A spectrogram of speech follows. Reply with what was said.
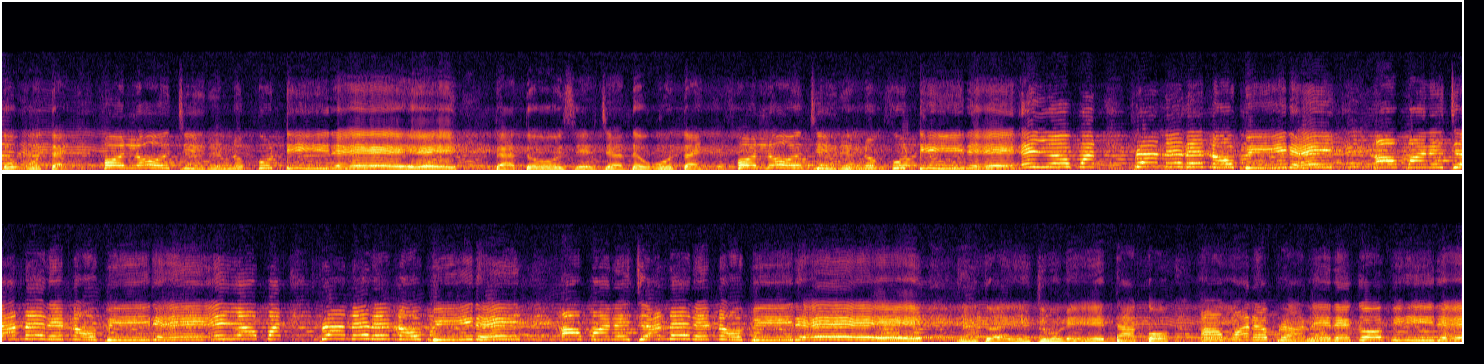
যাদ উদয় হলো জীর্ণ কুটিরে। দাদো সে যাদ উদয় হলো জীর্ণ কুটিরে। আমার প্রাণের নবীরে, আমার জানের নবীরে আমার প্রাণের নবীরে, আমার জানের নবীরে। হৃদয় জুড়ে থাকো আমার প্রাণের গভীরে।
